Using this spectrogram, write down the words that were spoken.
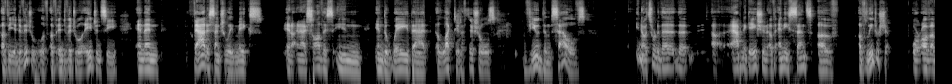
of the individual of, of individual agency. And then that essentially makes and, and i saw this in in the way that elected officials viewed themselves. You know it's sort of the the uh, abnegation of any sense of of leadership or of a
